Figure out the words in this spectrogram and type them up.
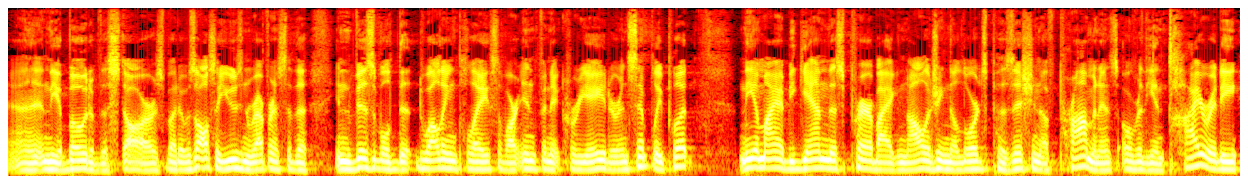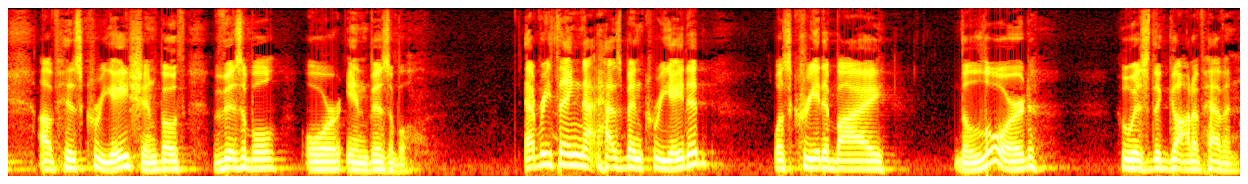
uh, and the abode of the stars, but it was also used in reference to the invisible dwelling place of our infinite creator. And simply put, Nehemiah began this prayer by acknowledging the Lord's position of prominence over the entirety of his creation, both visible or invisible. Everything that has been created was created by the Lord, who is the God of heaven.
